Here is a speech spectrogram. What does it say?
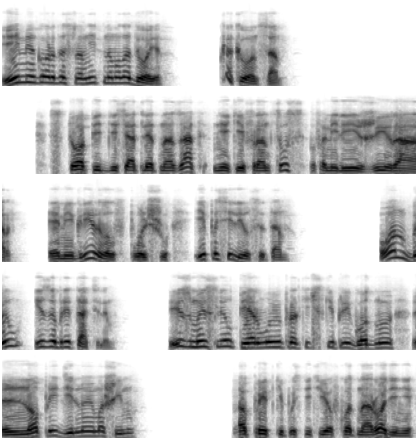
имя города сравнительно молодое, как и он сам. 150 лет назад некий француз по фамилии Жирар эмигрировал в Польшу и поселился там. Он был изобретателем, измыслил первую практически пригодную льнопредельную машину. Попытки пустить ее в ход на родине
